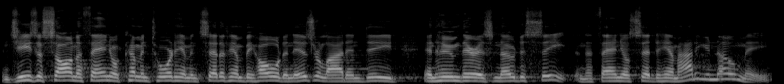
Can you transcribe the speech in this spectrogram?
And Jesus saw Nathanael coming toward him and said of him, Behold, an Israelite indeed, in whom there is no deceit. And Nathanael said to him, How do you know me?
